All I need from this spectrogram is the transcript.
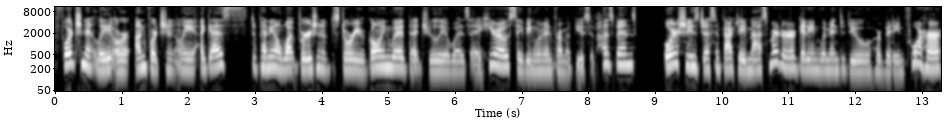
Fortunately, or unfortunately, I guess, depending on what version of the story you're going with, that Julia was a hero saving women from abusive husbands, or she's just, in fact, a mass murderer getting women to do her bidding for her,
